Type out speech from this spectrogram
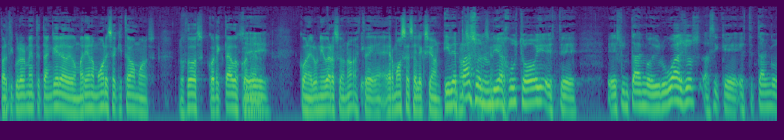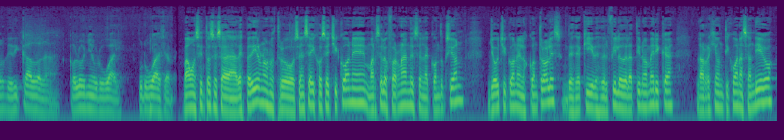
Particularmente Tanguera de Don Mariano Mores, aquí estábamos los dos conectados con el con el universo, ¿no? Este, hermosa selección. Y de paso, en un día justo hoy, este es un tango de uruguayos, así que este tango dedicado a la colonia Uruguay. Uruguaya. Vamos entonces a despedirnos. Nuestro sensei José Chicone, Marcelo Fernández en la conducción, Joe Chicone en los controles, desde aquí, desde el filo de Latinoamérica, la región Tijuana-San Diego,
